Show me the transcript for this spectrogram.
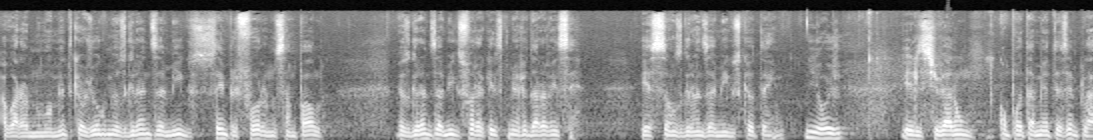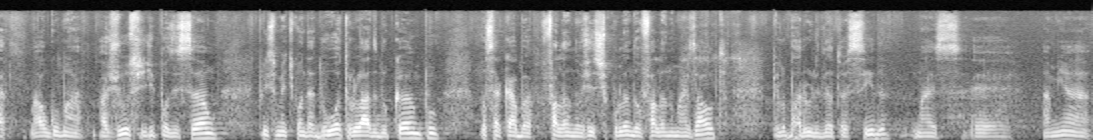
Agora, no momento que eu jogo, meus grandes amigos sempre foram no São Paulo. Meus grandes amigos foram aqueles que me ajudaram a vencer. Esses são os grandes amigos que eu tenho. E hoje eles tiveram um comportamento exemplar. Alguma ajuste de posição, principalmente quando é do outro lado do campo, você acaba falando, gesticulando ou falando mais alto pelo barulho da torcida, mas é, a minha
